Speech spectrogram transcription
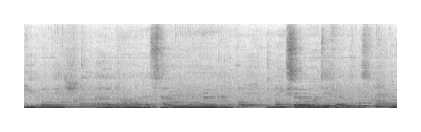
You wish upon a star Makes no difference who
